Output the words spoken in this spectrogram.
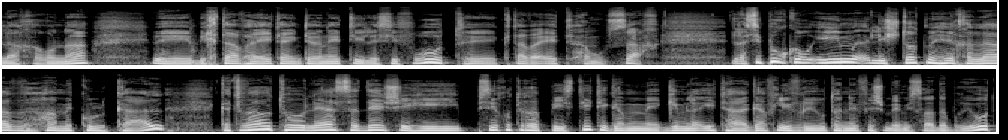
לאחרונה בכתב העת האינטרנטי לספרות, כתב העת המוסך. לסיפור קוראים לשתות מהחלב המקולקל. כתבה אותו לאה שדה שהיא פסיכותרפיסטית, היא גם גמלאית האגף לבריאות הנפש במשרד הבריאות.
